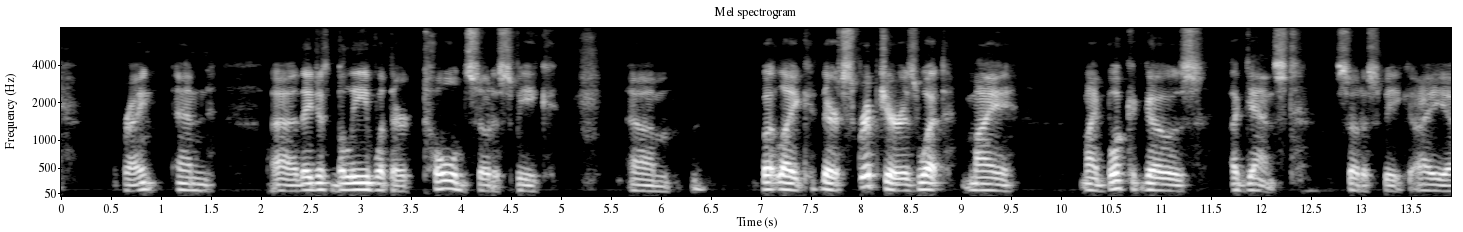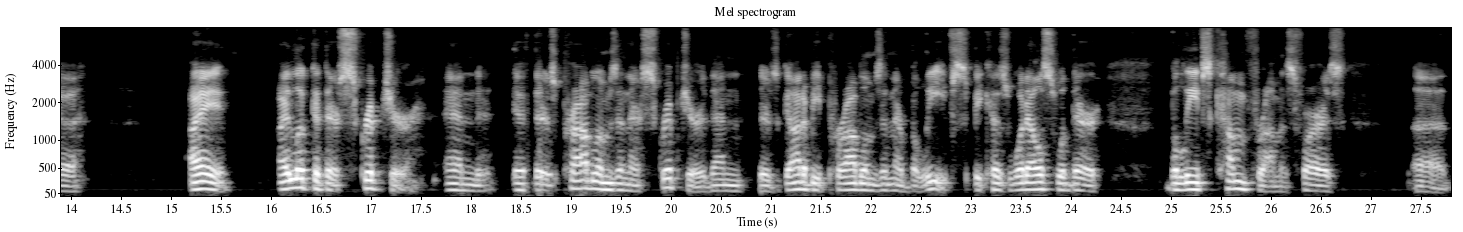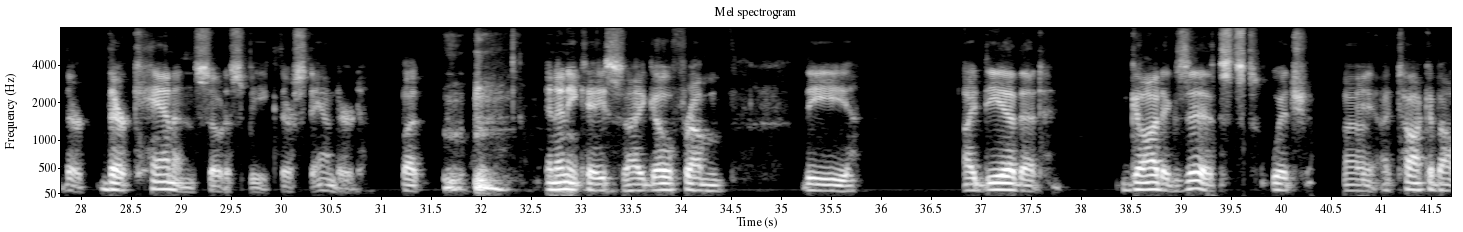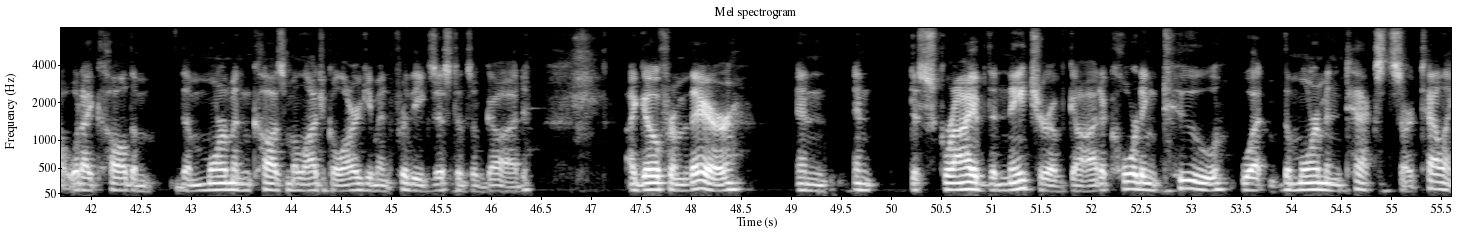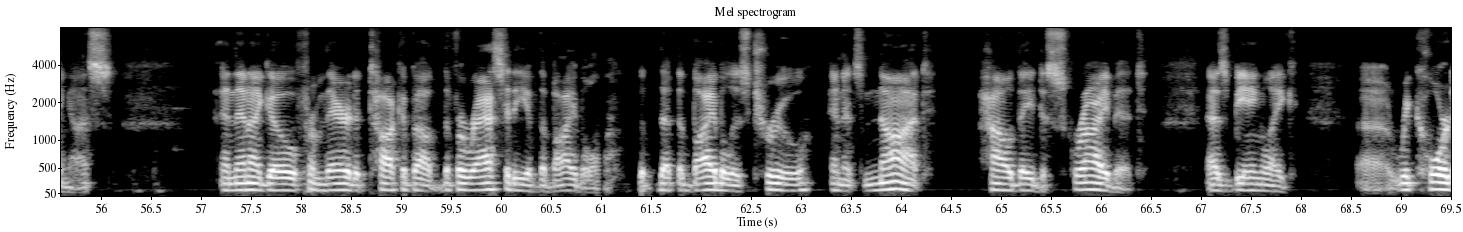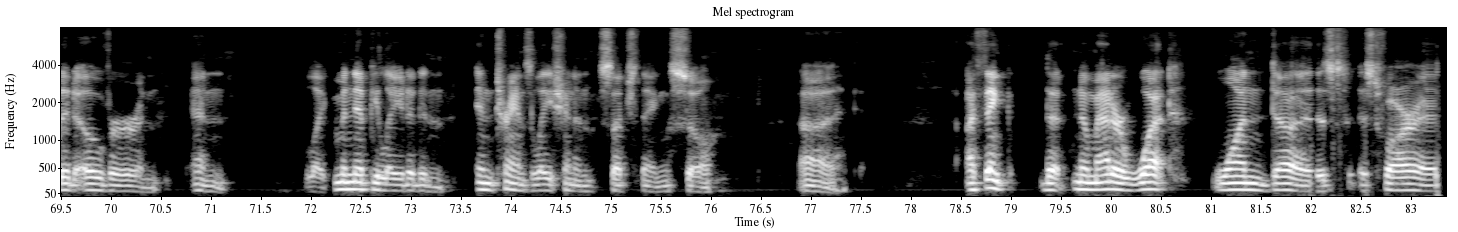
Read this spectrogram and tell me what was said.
right? And uh, they just believe what they're told, so to speak. Um, but like their scripture is what my my book goes against, so to speak. I uh, I I looked at their scripture and if there's problems in their scripture, then there's got to be problems in their beliefs because what else would their beliefs come from as far as uh, their their canon, so to speak, their standard. But in any case, I go from the idea that God exists, which I, I talk about what I call them the Mormon cosmological argument for the existence of God. I go from there and and describe the nature of God according to what the Mormon texts are telling us. And then I go from there to talk about the veracity of the Bible, that the Bible is true and it's not how they describe it as being like uh, recorded over and and like manipulated and in translation and such things. So uh, I think that no matter what one does as far as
